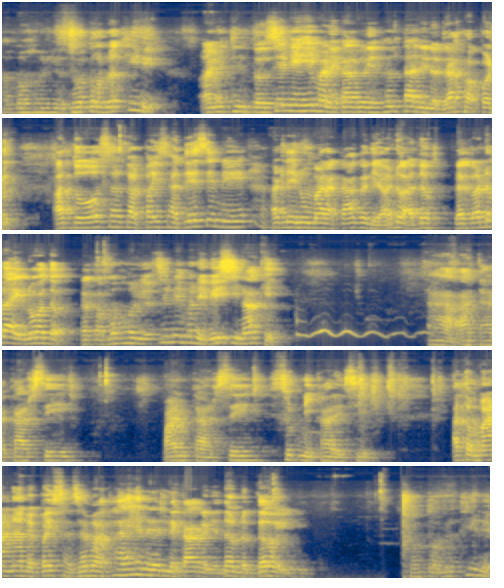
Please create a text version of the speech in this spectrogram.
આ મહોણીઓ જોતો નથી ને. આનેથી તો છે ને એ મારે કાગળિયા સંતાડીને જ રાખવા પડે. આ તો સરકાર પૈસા દેશે ને, એટલે એનું મારા કાગળિયા અડવા દઉં. નક અડવાય ન દઉં. નક મહોણીઓ છે ને મને વેચી નાખે. હા આધાર કાર્ડ છે, પાન કાર્ડ છે, ચૂંટણી કાર્ડ છે. આ તો માર નામે પૈસા જમા થાય ને, એટલે કાગળિયા દઉં ને દવાઈ જોતો નથી ને.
